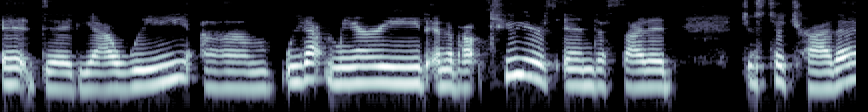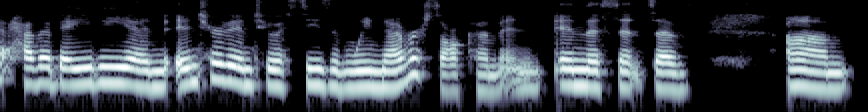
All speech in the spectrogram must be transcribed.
It did, yeah. We um we got married and about two years in decided just to try to have a baby and entered into a season we never saw coming in the sense of um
